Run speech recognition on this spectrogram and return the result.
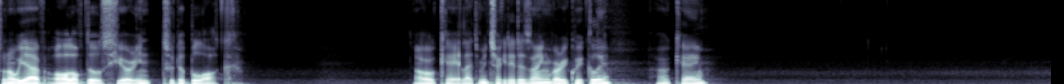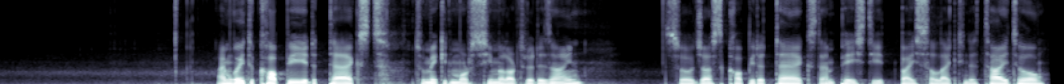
so now we have all of those here into the block. Okay, let me check the design very quickly. Okay. I'm going to copy the text to make it more similar to the design. So just copy the text and paste it by selecting the title.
